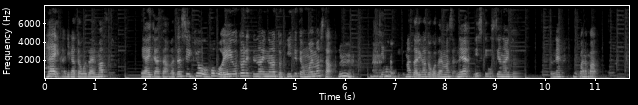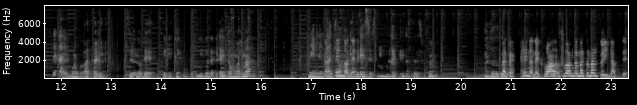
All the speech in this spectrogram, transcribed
はい、ありがとうございます。え、愛ちゃんさん、私今日ほぼ栄養取れてないなと聞いてて思いました。うん。ます。ありがとうございました。ね、意識してないとね、なかなか出ないものがあったりするので、ぜひチェックしていただきたいと思います。ね皆さん、今日もリフレッシュしていただけましたでしょうか。なんか変なね不安不安がなくなるといいなって。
